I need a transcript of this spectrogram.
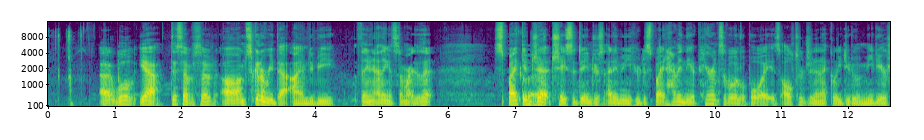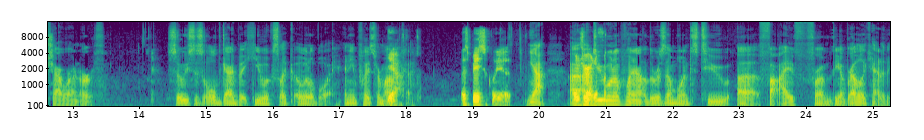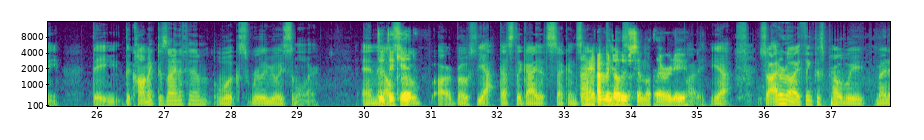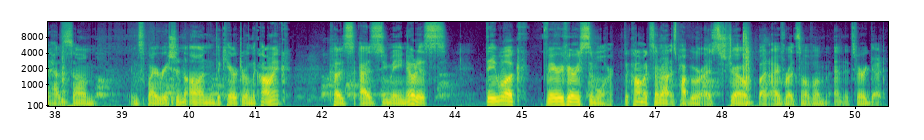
Uh, well, yeah, this episode, uh, I'm just gonna read that IMDb thing. I think it summarizes it. Spike and Jet chase a dangerous enemy who, despite having the appearance of a little boy, is altered genetically due to a meteor shower on Earth. So he's this old guy, but he looks like a little boy, and he plays harmonica. That's basically it. Yeah. Uh, I trying to do want to point out the resemblance to uh, Five from the Umbrella Academy. They the comic design of him looks really really similar, and they The- the also kid? are both yeah. That's the guy that's stuck inside. I have another similarity. body. Yeah. So I don't know. I think this probably might have had some inspiration on the character in the comic, because as you may notice, they look very very similar. The comics are not as popular as the show, but I've read some of them and it's very good.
